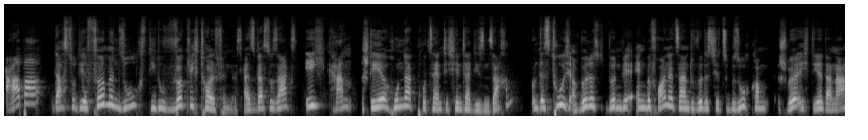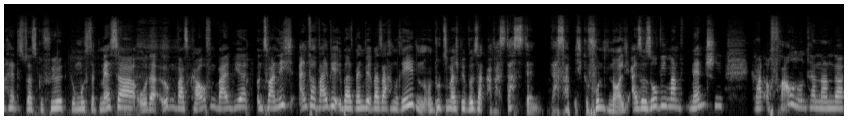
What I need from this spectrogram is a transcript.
aber dass du dir Firmen suchst, die du wirklich toll findest. Also dass du sagst, ich kann stehe hundertprozentig hinter diesen Sachen und das tue ich auch. Würdest, würden wir eng befreundet sein, du würdest hier zu Besuch kommen, schwöre ich dir, danach hättest du das Gefühl, du musstet Messer oder irgendwas kaufen, weil wir, und zwar nicht einfach, weil wir über, wenn wir über Sachen reden und du zum Beispiel würdest sagen, ah, was ist das denn? Das habe ich gefunden neulich. Also so wie man Menschen, gerade auch Frauen untereinander,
